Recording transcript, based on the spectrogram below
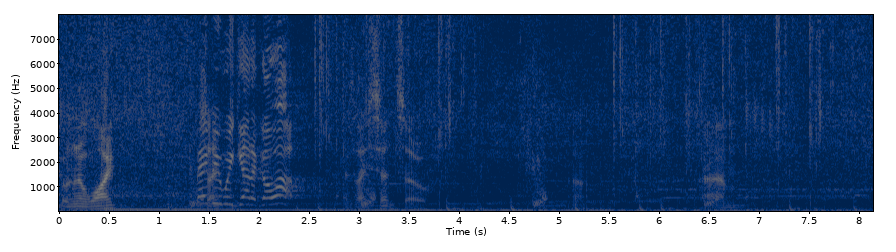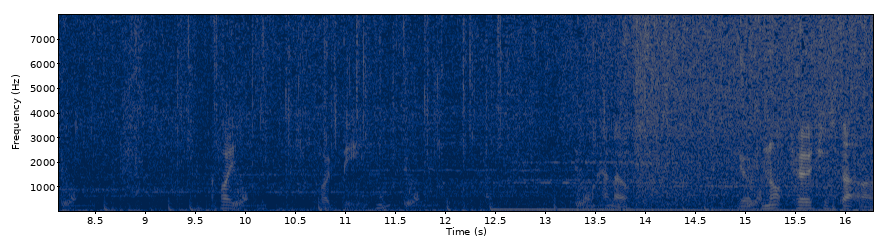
Do you want to know why? Maybe Sorry. we gotta go up. As I said so. Have Oh, hello. You have not purchased that. Oh.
